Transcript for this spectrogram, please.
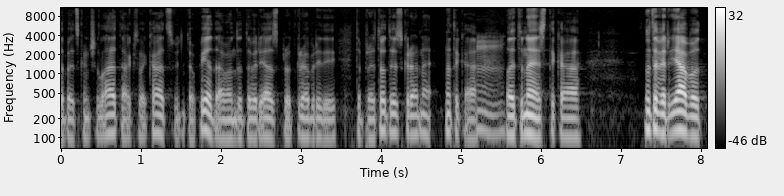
tāpēc, ka viņš ir lētāks, vai kāds viņu tev piedāvā, un tad tev ir jāsaprot, kurā brīdī tu pretoties, kurā nē. Nu, kā, mm. Lai tu neesi tā kā. Nu, tev ir jābūt,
